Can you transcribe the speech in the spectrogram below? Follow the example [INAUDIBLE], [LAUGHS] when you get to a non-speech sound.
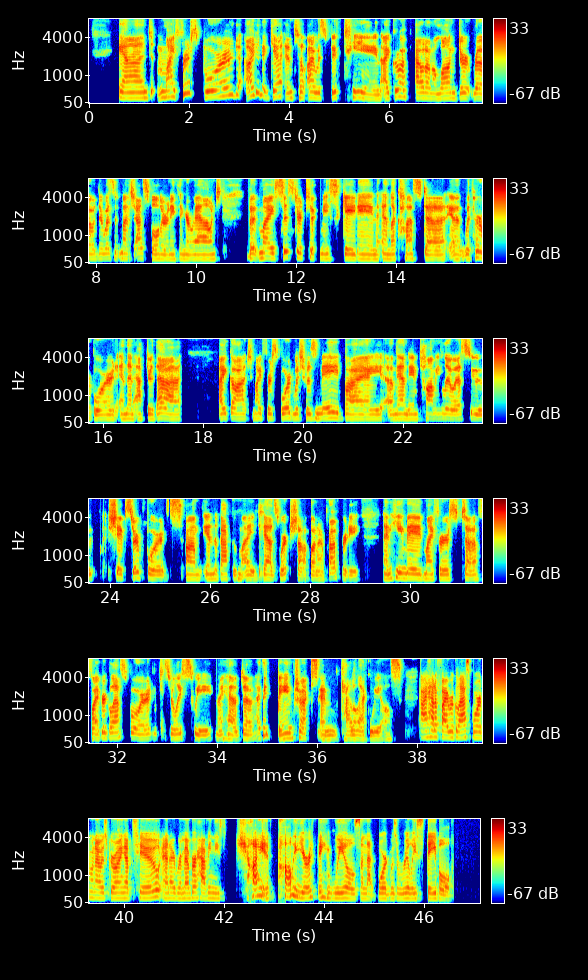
And my first board, I didn't get until I was 15. I grew up out on a long dirt road. There wasn't much asphalt or anything around. But my sister took me skating and La Costa and with her board. And then after that, I got my first board, which was made by a man named Tommy Lewis, who shaped surfboards um, in the back of my dad's workshop on our property and he made my first uh, fiberglass board, which is really sweet. And I had, uh, I think, Bain trucks and Cadillac wheels. I had a fiberglass board when I was growing up too, and I remember having these [LAUGHS] giant polyurethane wheels, and that board was really stable.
